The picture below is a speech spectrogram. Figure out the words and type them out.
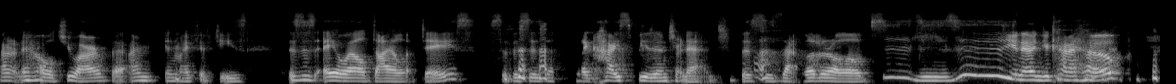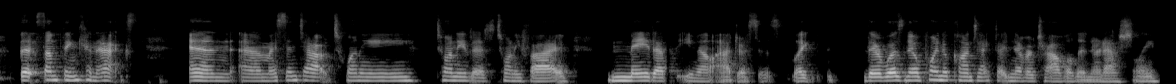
I don't know how old you are, but I'm in my 50s. This is AOL dial up days. So this is like high speed internet. This is that literal, you know, and you kind of hope that something connects. And um, I sent out 20, 20 to 25 made up email addresses. Like there was no point of contact. I'd never traveled internationally.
